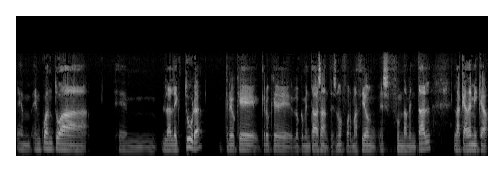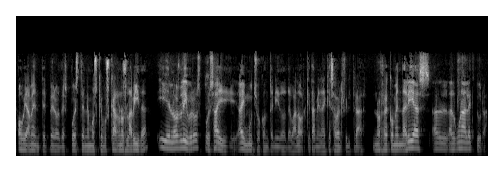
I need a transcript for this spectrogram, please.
Em, en, cuanto a em, la lectura, creo que, creo que lo comentabas antes, ¿no? Formación es fundamental, la académica, obviamente, pero después tenemos que buscarnos la vida. Y en los libros, pues hay, hay mucho contenido de valor que también hay que saber filtrar. ¿Nos recomendarías alguna lectura?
